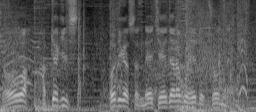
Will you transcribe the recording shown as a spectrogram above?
좋아 합격 일세 어디 가서 내 제자라고 해도 좋네.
